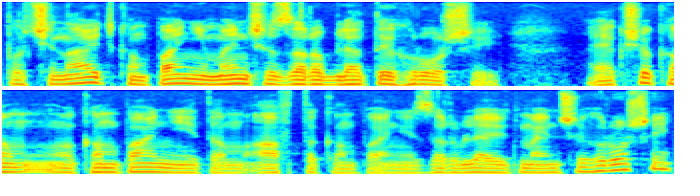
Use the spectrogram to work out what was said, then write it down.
починають компанії менше заробляти грошей. А якщо компанії, там автокомпанії заробляють менше грошей,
